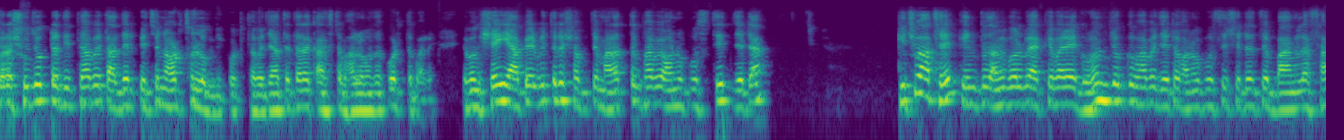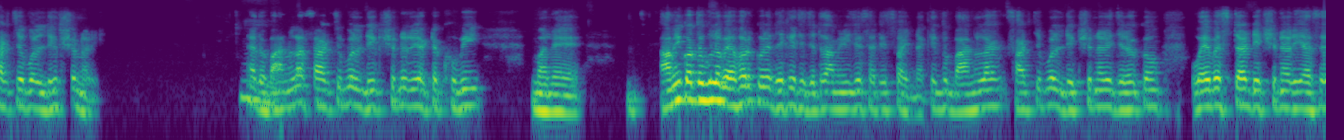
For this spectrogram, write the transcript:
করার সুযোগটা দিতে হবে তাদের পেছনে অর্থ লগ্নি করতে হবে যাতে তারা কাজটা ভালো মতো করতে পারে। এবং সেই অ্যাপের ভিতরে সবচেয়ে মারাত্মকভাবে অনুপস্থিত যেটা কিছু আছে কিন্তু আমি বলব একেবারে গ্রহণযোগ্য ভাবে যেটা অনুপস্থিত সেটা হচ্ছে বাংলা সার্চেবল ডিকশনারি হ্যাঁ তো বাংলা সার্চেবল ডিকশনারি একটা খুবই মানে আমি কতগুলো ব্যবহার করে দেখেছি যেটা আমি নিজে স্যাটিসফাইড না, কিন্তু বাংলা সার্চেবল ডিকশনারি যেরকম ওয়েবস্টার ডিকশনারি আছে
